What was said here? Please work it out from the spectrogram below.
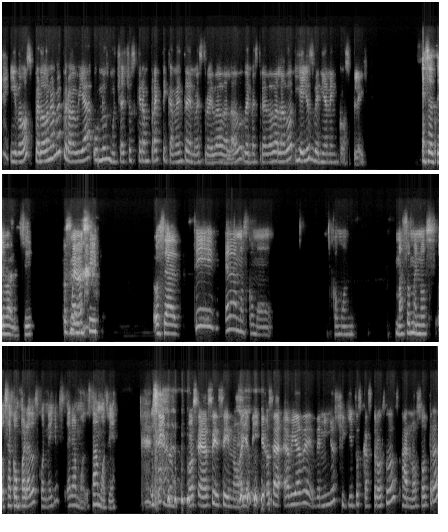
Y dos, perdóname, pero había unos muchachos que eran prácticamente de nuestra edad al lado, de nuestra edad al lado, y ellos venían en cosplay. Eso te iba a decir. O sea, bueno, sí. O sea, sí, éramos como, como más o menos, o sea, comparados con ellos, éramos, estábamos bien. Sí, no, o sea, sí, sí, no. o sea, había de, niños chiquitos castrosos a nosotras,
